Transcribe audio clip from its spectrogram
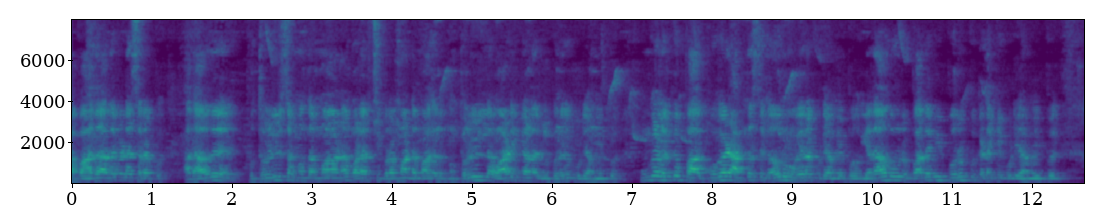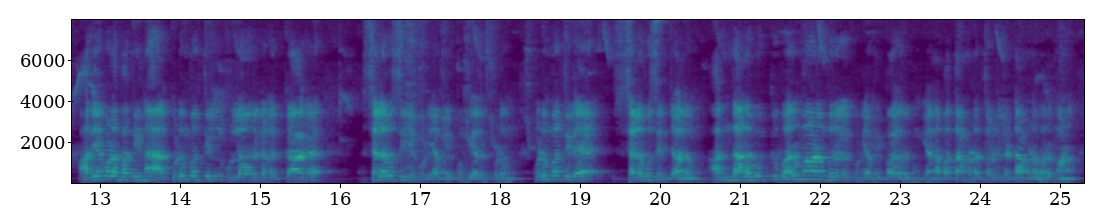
அப்போ அது அதை விட சிறப்பு. அதாவது தொழில் சம்பந்தமான வளர்ச்சி பிரம்மாண்டமாக இருக்கும். தொழிலில் வாடிக்கையாளர்கள் பெருகக்கூடிய அமைப்பு உங்களுக்கு ப புகழ் அந்தஸ்து கௌரவம் உயரக்கூடிய அமைப்பு ஏதாவது ஒரு பதவி பொறுப்பு கிடைக்கக்கூடிய அமைப்பு. அதே போல் பார்த்தீங்கன்னா குடும்பத்தில் உள்ளவர்களுக்காக செலவு செய்யக்கூடிய அமைப்பும் ஏற்படும். குடும்பத்தில் செலவு செஞ்சாலும் அந்த அளவுக்கு வருமானம் பெருகக்கூடிய அமைப்பாக இருக்கும். ஏன்னா பத்தாம் இடம் தொழில் ரெண்டாம் இடம் வருமானம்.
